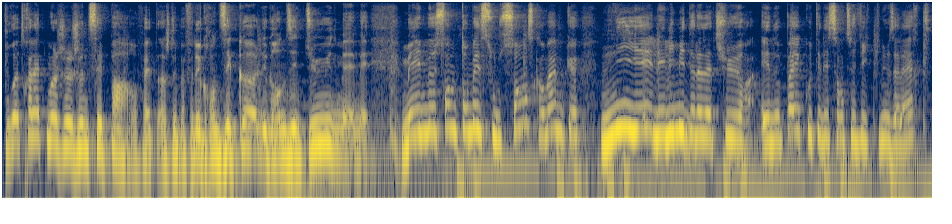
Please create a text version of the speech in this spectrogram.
Pour être honnête, moi je, ne sais pas en fait, hein. je n'ai pas fait de grandes écoles, de grandes études, mais, il me semble tomber sous le sens quand même que nier les limites de la nature et ne pas écouter les scientifiques qui nous alertent,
